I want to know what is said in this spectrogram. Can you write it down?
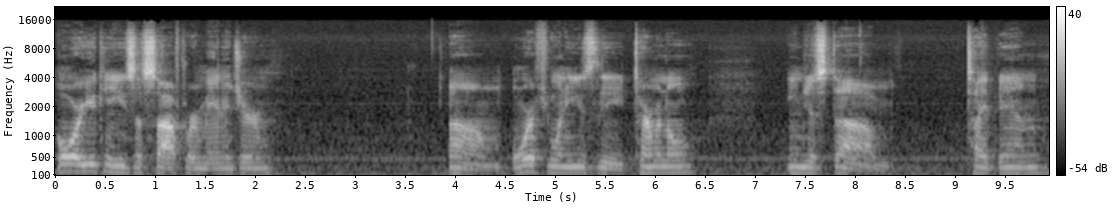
or you can use a software manager. Um, or if you want to use the terminal, you can just um, type in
